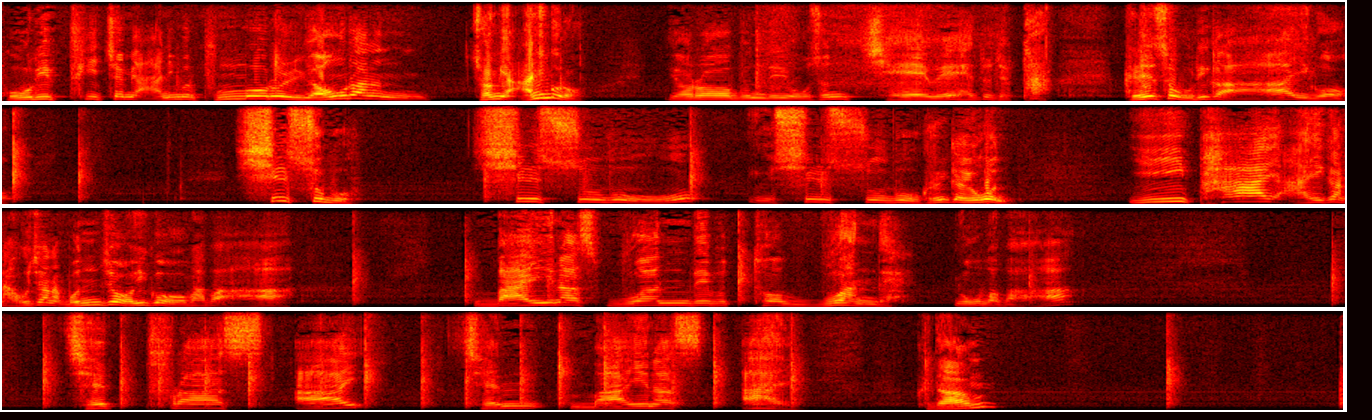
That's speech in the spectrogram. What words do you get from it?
고립 특이점이 아니므로 분모를 0으로 하는 점이 아니므로 여러분들이 옷은 제외해도 좋다. 그래서 우리가 이거 실수부 실수부 이거 실수부 그러니까 이건 2파이 i가 나오잖아. 먼저 이거 봐봐. 마이너스 무한대부터 무한대. 요거 봐봐. z 플러스 i z 마이너스 i 그 다음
